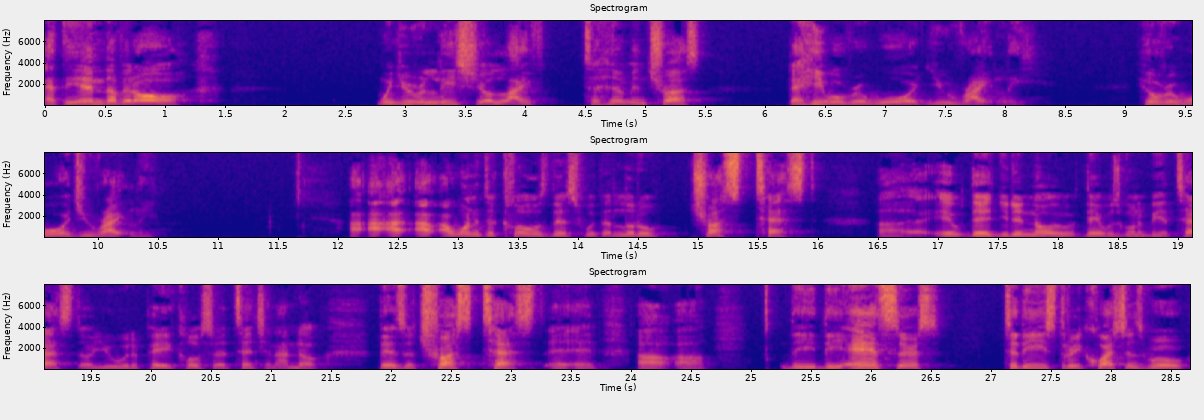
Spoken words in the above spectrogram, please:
at the end of it all, when you release your life to Him in trust, that He will reward you rightly. He'll reward you rightly. I, I, I wanted to close this with a little trust test. Uh, it, you didn't know there was going to be a test, or you would have paid closer attention. I know there's a trust test, and, and uh, uh, the the answers to these three questions will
